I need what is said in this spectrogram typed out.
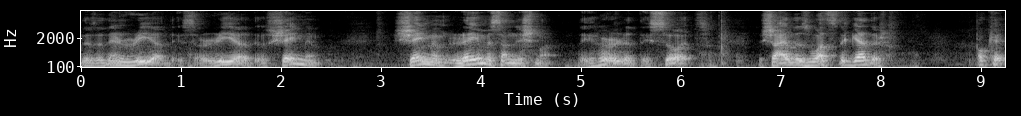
There's a then ria. There's a ria. There's shemim. Shemim reim nishma. They heard it. They saw it. The shaila is what's together. Okay.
